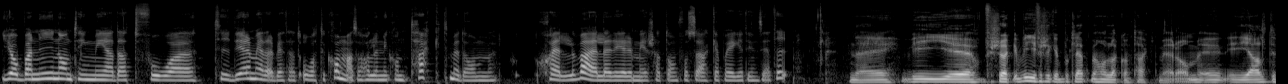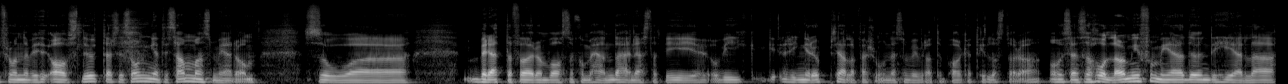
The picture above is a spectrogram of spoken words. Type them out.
Jobbar ni någonting med att få tidigare medarbetare att återkomma? Så håller ni kontakt med dem själva eller är det mer så att de får söka på eget initiativ? Nej, vi eh, försöker, vi försöker på Kläppen hålla kontakt med dem. Eh, I allt ifrån när vi avslutar säsongen tillsammans med dem så eh, berätta för dem vad som kommer hända härnäst. Att vi, och vi ringer upp till alla personer som vi vill ha tillbaka till oss. Då, då. Och sen så hålla dem informerade under hela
